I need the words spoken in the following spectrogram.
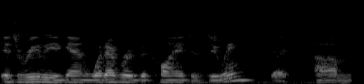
It's really again whatever the client is doing, Right. um,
